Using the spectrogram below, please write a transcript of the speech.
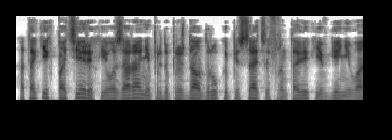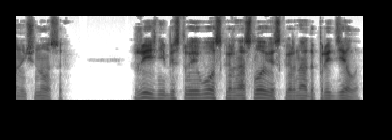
О таких потерях его заранее предупреждал друг и писатель-фронтовик Евгений Иванович Носов. Жизнь и без твоего сквернословия скверна до предела.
